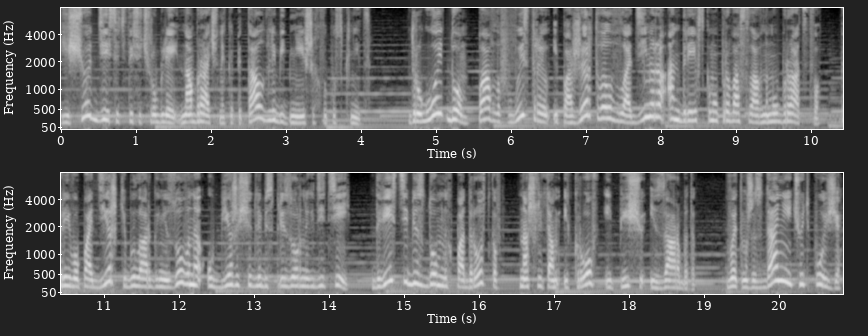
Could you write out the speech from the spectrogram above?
еще 10 тысяч рублей на брачный капитал для беднейших выпускниц. Другой дом Павлов выстроил и пожертвовал Владимира Андреевскому православному братству. При его поддержке было организовано убежище для беспризорных детей. 200 бездомных подростков нашли там и кров, и пищу, и заработок. В этом же здании чуть позже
